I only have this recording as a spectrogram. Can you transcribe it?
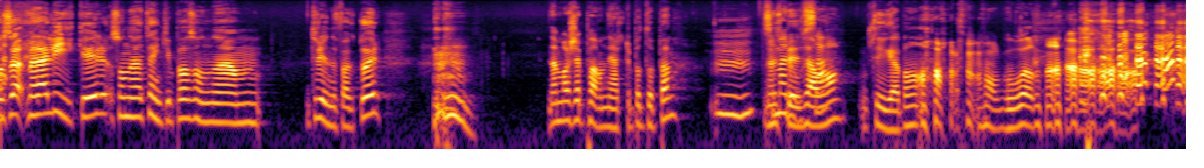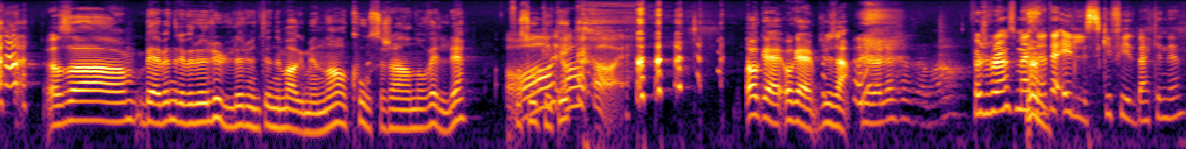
Også, men jeg liker, sånn når jeg tenker på sånn um, trynefaktor Det er marsipanhjerte på toppen. Mm, som er rosa. nå. Tygger jeg på den. God. den. Altså, babyen driver og ruller rundt inni magen min nå og koser seg noe veldig. For sukkerkick. Ok, ok, skal vi se. Først og fremst må jeg si at jeg elsker feedbacken din.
